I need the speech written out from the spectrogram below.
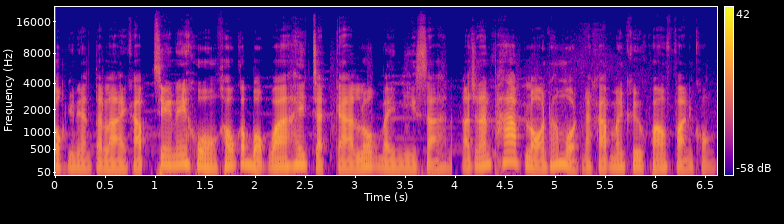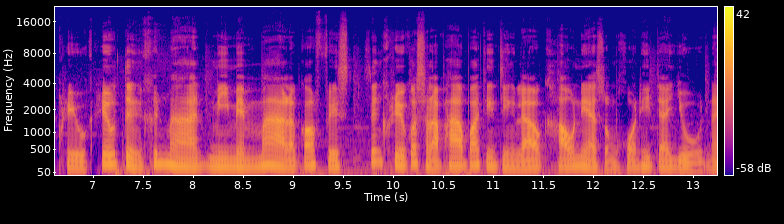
ตกอยู่ในอันตรายครับ เสียงในหัวของเขาก็บอกว่าให้จัดการโลกใบนี้ซะ หลังจากนั้นภาพหลอนทั้งหมดนะครับมันคือความฝันของคริว คริวตื่นขึ้นมามีเมมมาแล้วก็ฟริส ซึ่งคริวก็สารภาพว่าจริง ๆ แล้วเขาเนี่ยสมควรที่จะอยู่ใน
